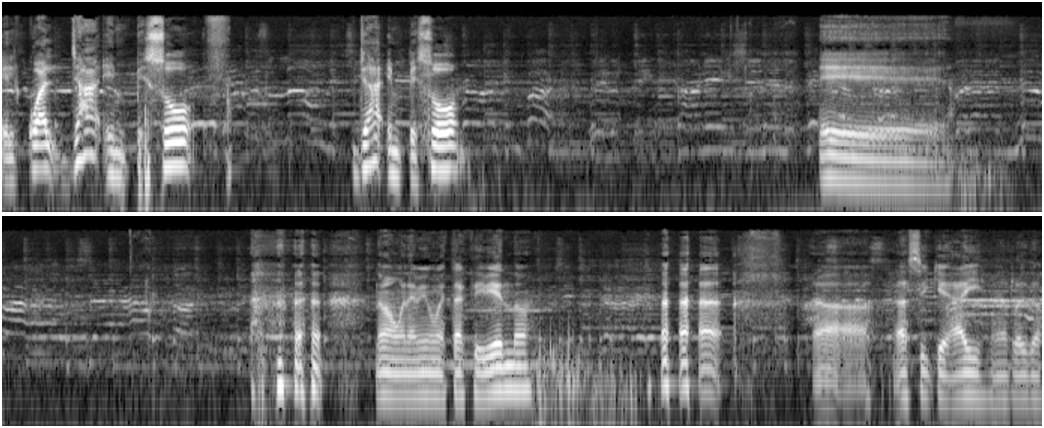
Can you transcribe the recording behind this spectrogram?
el cual ya empezó, ya empezó eh, no, un amigo me está escribiendo. Ah, así que ahí me enredó.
